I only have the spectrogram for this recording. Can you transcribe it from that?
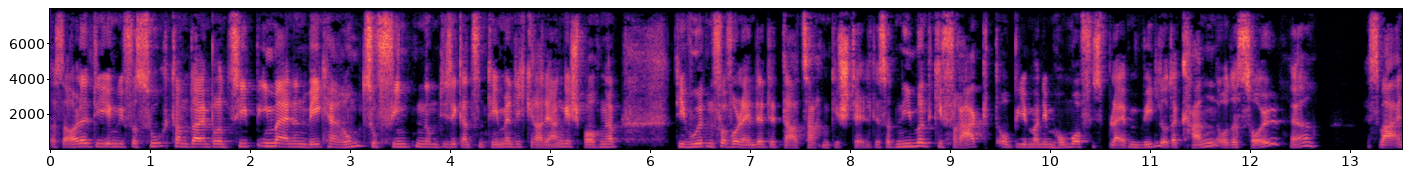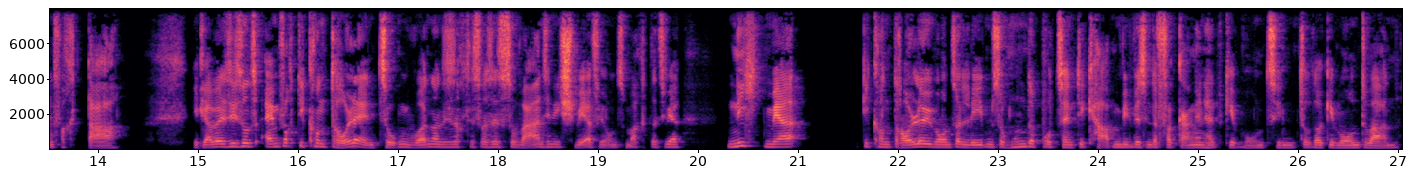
Also alle, die irgendwie versucht haben, da im Prinzip immer einen Weg herumzufinden, um diese ganzen Themen, die ich gerade angesprochen habe, die wurden vor vollendete Tatsachen gestellt. Es hat niemand gefragt, ob jemand im Homeoffice bleiben will oder kann oder soll. Ja, es war einfach da. Ich glaube, es ist uns einfach die Kontrolle entzogen worden und das ist auch das, was es so wahnsinnig schwer für uns macht, dass wir nicht mehr die Kontrolle über unser Leben so hundertprozentig haben, wie wir es in der Vergangenheit gewohnt sind oder gewohnt waren.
